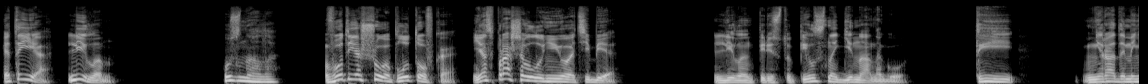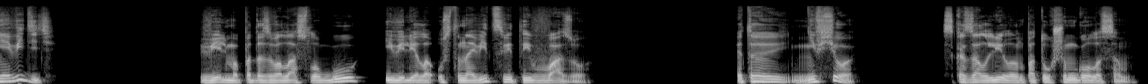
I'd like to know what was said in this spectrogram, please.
Это я, Лилан!» «Узнала». «Вот я Шуа, Плутовка. Я спрашивал у нее о тебе». Лилан переступил с ноги на ногу. «Ты не рада меня видеть?» Вельма подозвала слугу и велела установить цветы в вазу. «Это не все», — сказал Лилан потухшим голосом.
